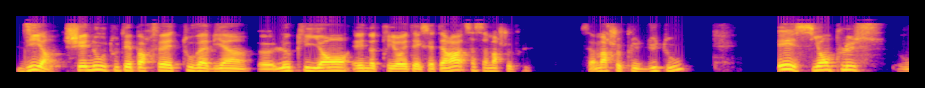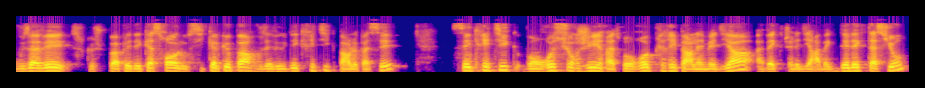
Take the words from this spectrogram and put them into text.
dire chez nous tout est parfait, tout va bien, euh, le client est notre priorité, etc. Ça, ça marche plus. Ça marche plus du tout. Et si en plus vous avez ce que je peux appeler des casseroles, ou si quelque part vous avez eu des critiques par le passé, ces critiques vont ressurgir, être repris par les médias avec, j'allais dire, avec délectation,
